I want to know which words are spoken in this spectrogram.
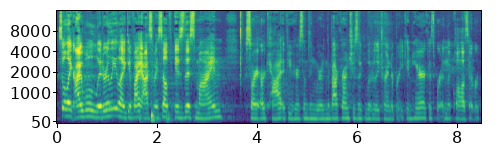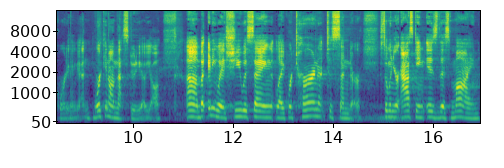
So like I will literally like if I ask myself, is this mine? Sorry, our cat, if you hear something weird in the background, she's like literally trying to break in here because we're in the closet recording again. Working on that studio, y'all. Um, but anyways, she was saying like return to sender. So when you're asking, is this mine?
